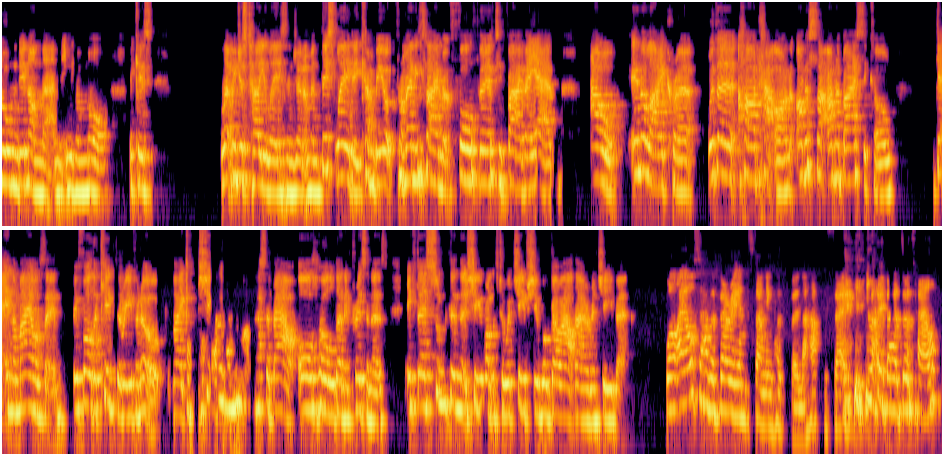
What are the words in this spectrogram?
honed in on them even more because. Let me just tell you, ladies and gentlemen, this lady can be up from any time at 4:35 a.m. out in a lycra with a hard hat on on a on a bicycle, getting the miles in before the kids are even up. Like she will not mess about or hold any prisoners. If there's something that she wants to achieve, she will go out there and achieve it. Well, I also have a very understanding husband, I have to say. like, that does help.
